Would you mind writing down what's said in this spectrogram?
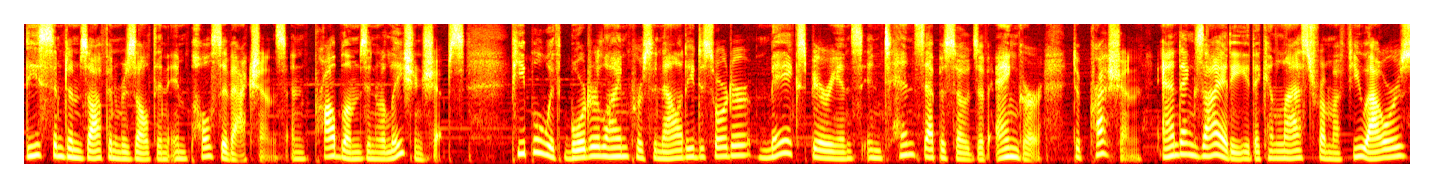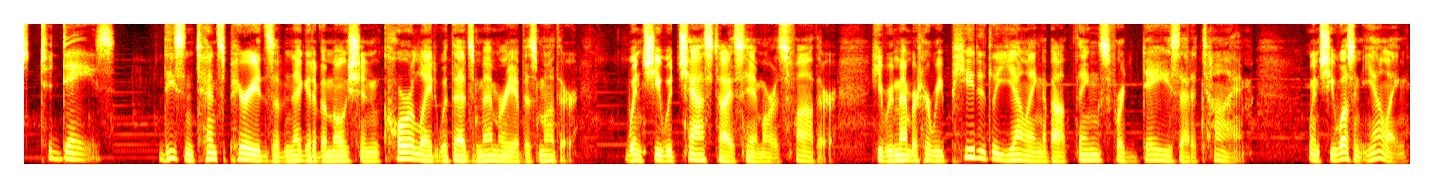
These symptoms often result in impulsive actions and problems in relationships. People with borderline personality disorder may experience intense episodes of anger, depression, and anxiety that can last from a few hours to days. These intense periods of negative emotion correlate with Ed's memory of his mother. When she would chastise him or his father, he remembered her repeatedly yelling about things for days at a time. When she wasn't yelling,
